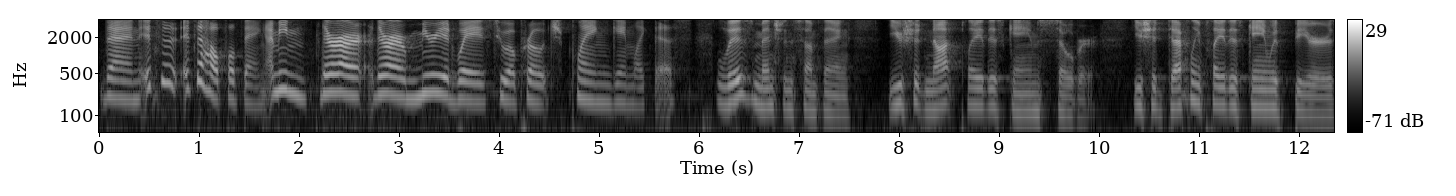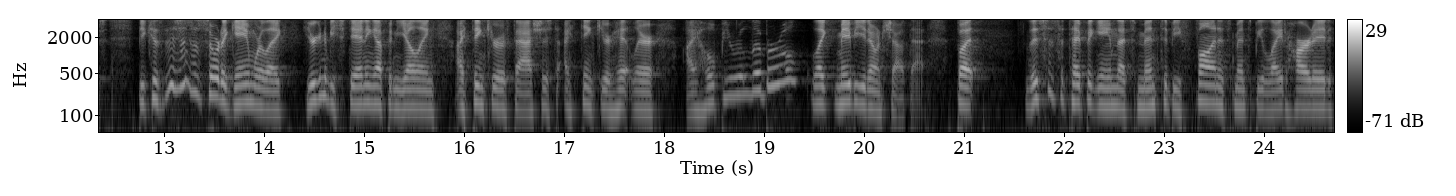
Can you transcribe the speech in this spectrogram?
then it's a it's a helpful thing. I mean, there are there are myriad ways to approach playing a game like this. Liz mentioned something. You should not play this game sober. You should definitely play this game with beers because this is a sort of game where like you're going to be standing up and yelling, "I think you're a fascist. I think you're Hitler. I hope you're a liberal." Like maybe you don't shout that. But this is the type of game that's meant to be fun, it's meant to be lighthearted,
